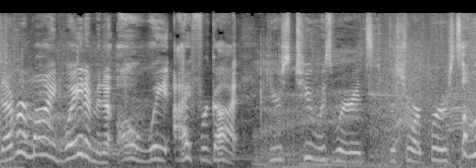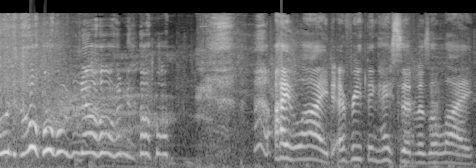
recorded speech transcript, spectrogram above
Never mind, wait a minute. Oh, wait, I forgot. Gears 2 is where it's the short burst. Oh, no, no, no. I lied. Everything I said was a lie.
